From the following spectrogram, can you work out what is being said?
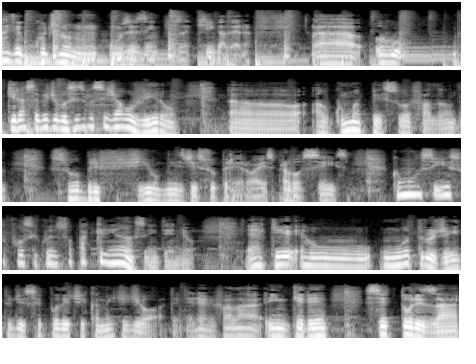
Mas eu num- uns exemplos aqui, galera. Ah, o, eu queria saber de vocês se vocês já ouviram ah, alguma pessoa falando sobre filmes de super-heróis pra vocês, como se isso fosse coisa só pra criança, entendeu? É que é o- um outro jeito de ser politicamente idiota, entendeu? De falar em querer setorizar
